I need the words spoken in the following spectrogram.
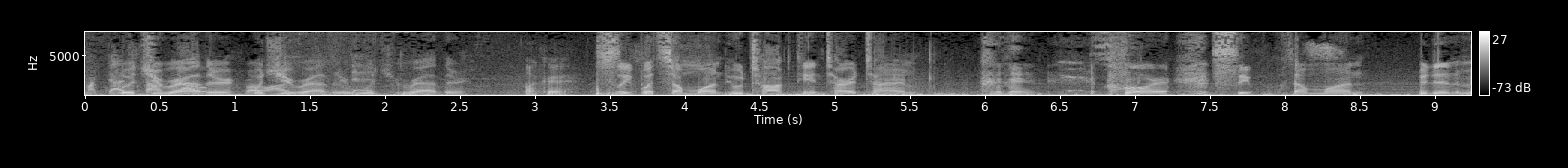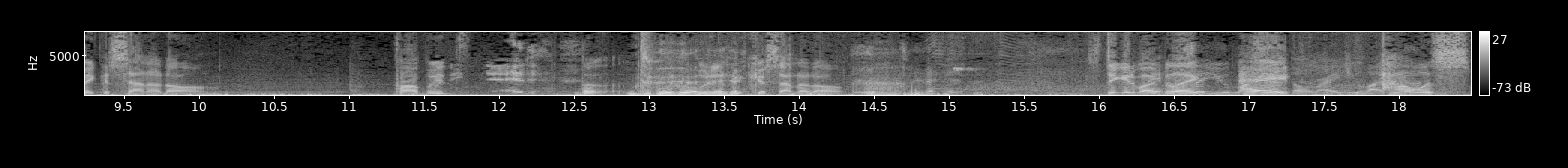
my dad would you rather, out, bro, would you rather, dead. would you rather Okay. sleep with someone who talked the entire time? or sleep with someone who didn't make a sound at all? Probably Dead. who didn't make a sound at all. Just thinking about it, be Hey, like, you like hey, that though, right? You like how that? was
